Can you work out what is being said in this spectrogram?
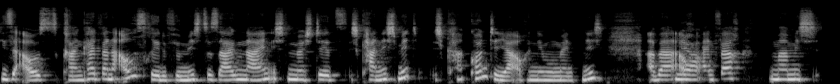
Diese Aus Krankheit war eine Ausrede für mich, zu sagen, nein, ich möchte jetzt, ich kann nicht mit. Ich kann, konnte ja auch in dem Moment nicht. Aber ja. auch einfach mal mich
